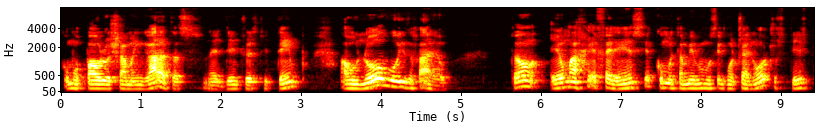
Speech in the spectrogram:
como Paulo chama em Gálatas, né, dentro deste tempo, ao novo Israel, então, é uma referência, como também vamos encontrar em outros textos,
